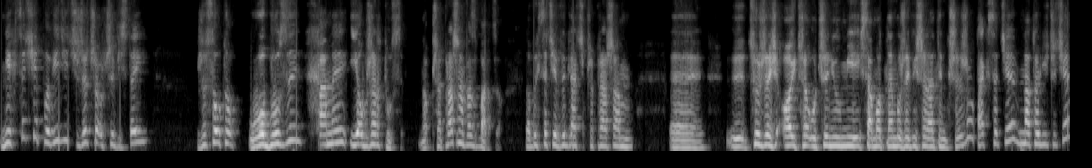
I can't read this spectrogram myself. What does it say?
nie chcecie powiedzieć rzeczy oczywistej, że są to łobuzy, chamy i obżartusy. No przepraszam was bardzo. No wy chcecie wygrać, przepraszam, e, y, cóżeś ojcze uczynił mi samotnemu, że wiszę na tym krzyżu? Tak chcecie? Na to liczycie?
